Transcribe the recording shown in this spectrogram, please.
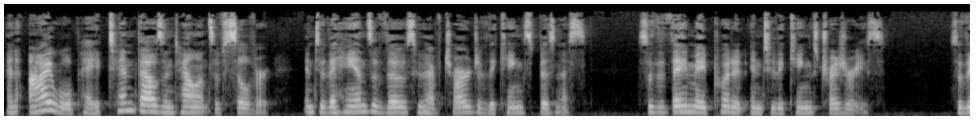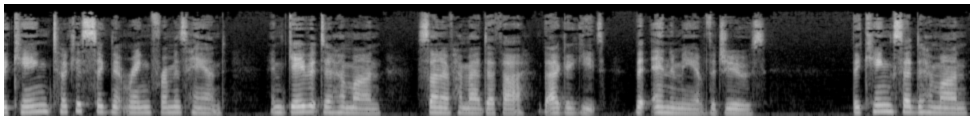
and I will pay ten thousand talents of silver into the hands of those who have charge of the king's business, so that they may put it into the king's treasuries. So the king took his signet ring from his hand, and gave it to Haman, son of Hammedatha the Agagite, the enemy of the Jews. The king said to Haman,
